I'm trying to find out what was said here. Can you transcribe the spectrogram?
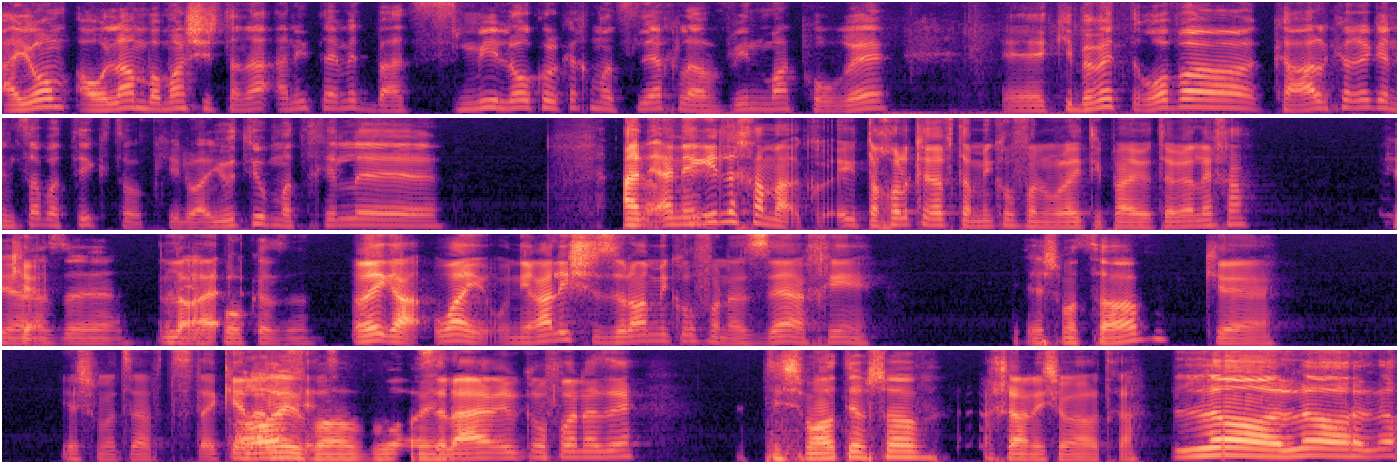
היום העולם ממש השתנה, אני את האמת בעצמי לא כל כך מצליח להבין מה קורה, uh, כי באמת רוב הקהל כרגע נמצא בטיקטוק, כאילו היוטיוב מתחיל... Uh, אני. אני אגיד לך מה, אתה יכול לקרב את המיקרופון אולי טיפה יותר אליך? כן, כן. אז לא, אני פה כזה. רגע, וואי, נראה לי שזה לא המיקרופון הזה, אחי. יש מצב? כן. יש מצב, תסתכל אוי על החץ. ואבוי. זה לא היה המיקרופון הזה? תשמע אותי עכשיו? עכשיו אני שומע אותך. לא, לא, לא.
